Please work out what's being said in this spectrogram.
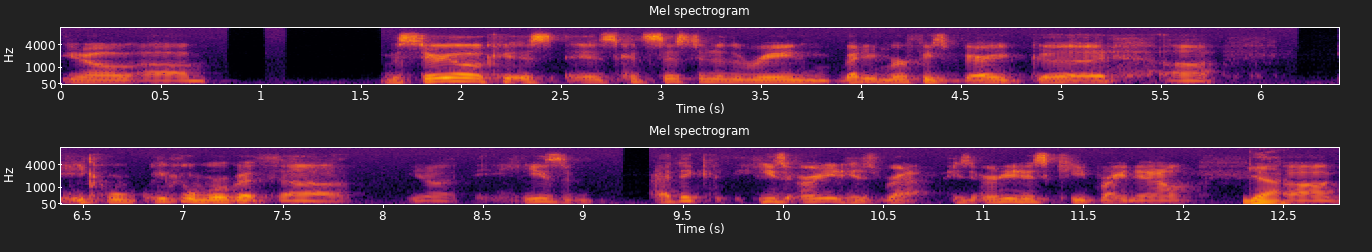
you know, um, Mysterio is, is consistent in the ring. Buddy Murphy's very good. Uh, he can he can work with. Uh, you know, he's I think he's earning his rep. He's earning his keep right now. Yeah. Uh,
